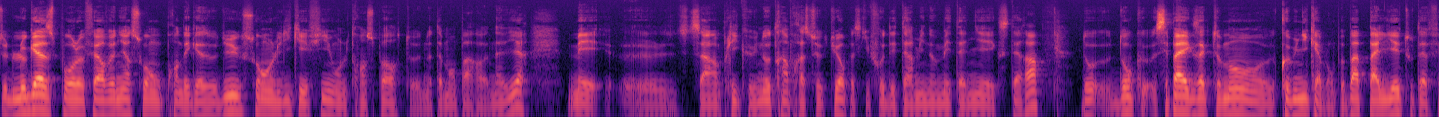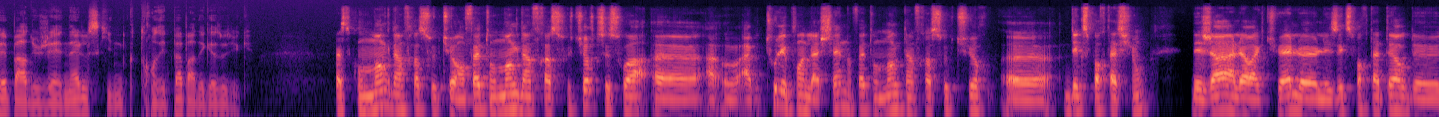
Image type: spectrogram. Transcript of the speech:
le gaz pour le faire venir, soit on prend des gazoducs, soit on le liquéfie, on le transporte euh, notamment par euh, navire, mais euh, ça implique une autre infrastructure parce qu'il faut des terminaux méthaniers, etc. Donc, c'est pas exactement communicable. On peut pas pallier tout à fait par du GNL ce qui ne transite pas par des gazoducs. Parce qu'on manque d'infrastructures. En fait, on manque d'infrastructures, que ce soit à, à, tous les points de la chaîne. En fait, on manque d'infrastructures d'exportation Déjà, à l'heure actuelle, euh, les exportateurs de,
